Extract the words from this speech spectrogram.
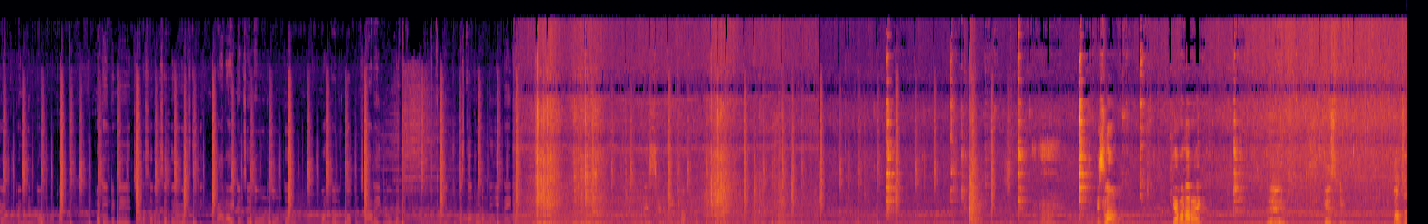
టైం టు టైం తింటాం అనమాట బట్ ఏంటంటే చాలా సరదా సరదాగా గడుస్తుంది. చాలా ఐటమ్స్ అయితే వండుతూ ఉంటారు. వంటలకు పాపం చాలా ఎక్కువ పని మీరు చూపిస్తాను చూడండి ఎన్ని ఐటమ్స్ इस्लाम। क्या बना रहा है? ये केएफसी कौन सा?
